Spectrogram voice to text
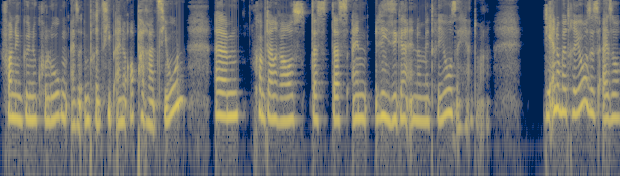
von den Gynäkologen, also im Prinzip eine Operation, ähm, kommt dann raus, dass das ein riesiger Endometrioseherd war. Die Endometriose ist also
